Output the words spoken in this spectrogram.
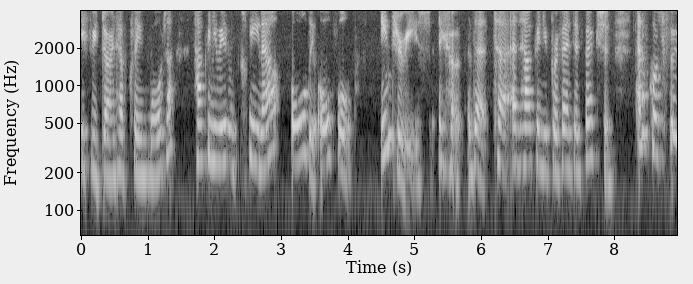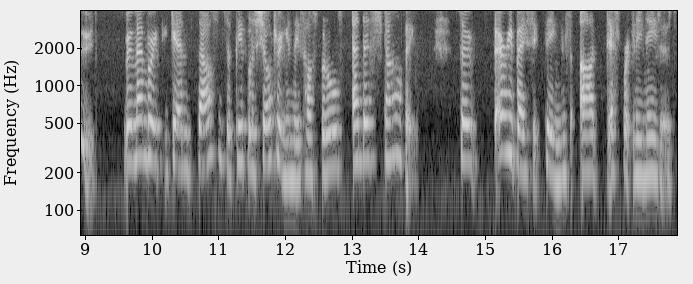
if you don't have clean water? How can you even clean out all the awful injuries you know, that, uh, and how can you prevent infection? And of course, food. Remember, again, thousands of people are sheltering in these hospitals and they're starving. So, very basic things are desperately needed.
